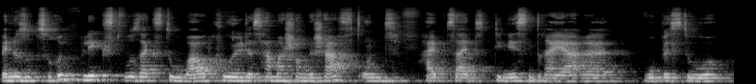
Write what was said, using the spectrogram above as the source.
Wenn du so zurückblickst, wo sagst du, wow, cool, das haben wir schon geschafft und Halbzeit die nächsten drei Jahre, wo bist du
